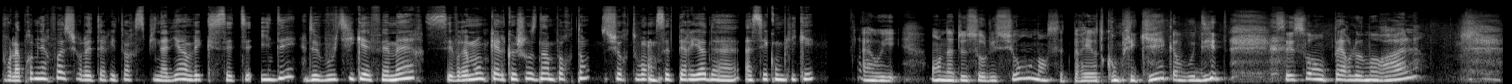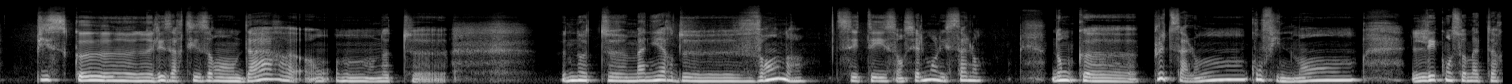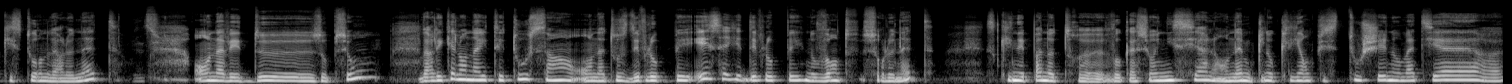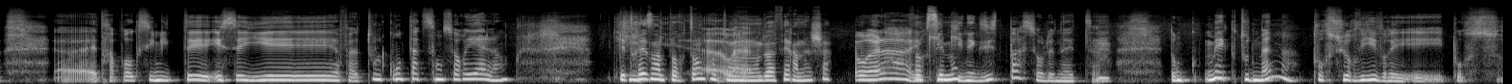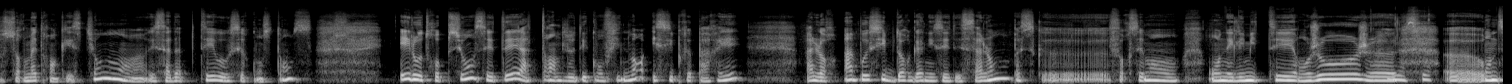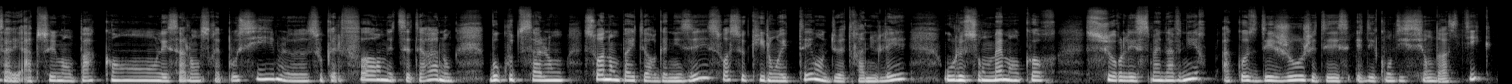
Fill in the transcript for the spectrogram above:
pour la première fois sur le territoire spinalien avec cette idée de boutique éphémère, c'est vraiment quelque chose d'important, surtout en cette période assez compliquée? Ah oui, on a deux solutions dans cette période compliquée, comme vous dites. C'est soit on perd le moral, puisque les artisans d'art ont, notre, notre manière de vendre, c'était essentiellement les salons. Donc, euh, plus de salons, confinement, les consommateurs qui se tournent vers le net. On avait deux options vers lesquelles on a été tous. Hein. on a tous développé, essayé de développer nos ventes sur le net, ce qui n'est pas notre euh, vocation initiale. On aime que nos clients puissent toucher nos matières, euh, euh, être à proximité, essayer, enfin tout le contact sensoriel. Hein. qui est très important quand on doit faire un achat. Voilà, et qui, n'existe pas sur le net. Donc, mais tout de même, pour survivre et pour se remettre en question et s'adapter aux circonstances, et l'autre option, c'était attendre le déconfinement et s'y préparer. Alors, impossible d'organiser des salons parce que forcément, on est limité en jauge. Euh, on ne savait absolument pas quand les salons seraient possibles, sous quelle forme, etc. Donc, beaucoup de salons, soit n'ont pas été organisés, soit ceux qui l'ont été ont dû être annulés, ou le sont même encore sur les semaines à venir à cause des jauges et des, et des conditions drastiques.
